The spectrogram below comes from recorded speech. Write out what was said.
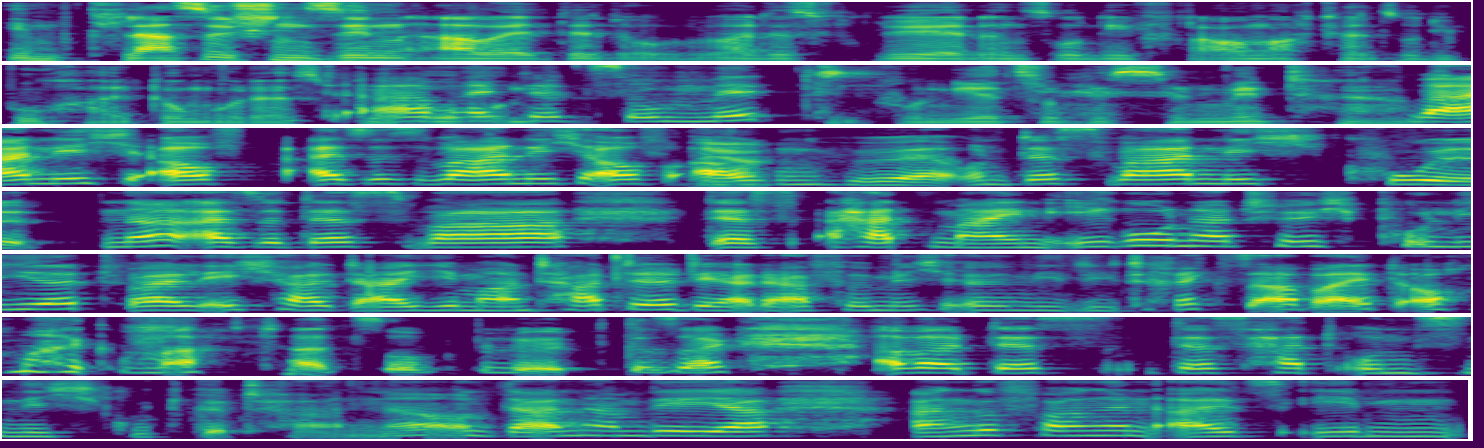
im klassischen Sinn arbeitet, war das früher dann so, die Frau macht halt so die Buchhaltung oder das Du Büro arbeitet und so mit. telefoniert so ein bisschen mit. Ja. war nicht auf, also es war nicht auf Ja. Augenhöhe und das war nicht cool, ne? Also das war, das hat mein Ego natürlich poliert, weil ich halt da jemand hatte, der da für mich irgendwie die Drecksarbeit auch mal gemacht hat, so blöd gesagt. Aber das, das hat uns nicht gut getan, ne? Und dann haben wir ja angefangen, als eben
